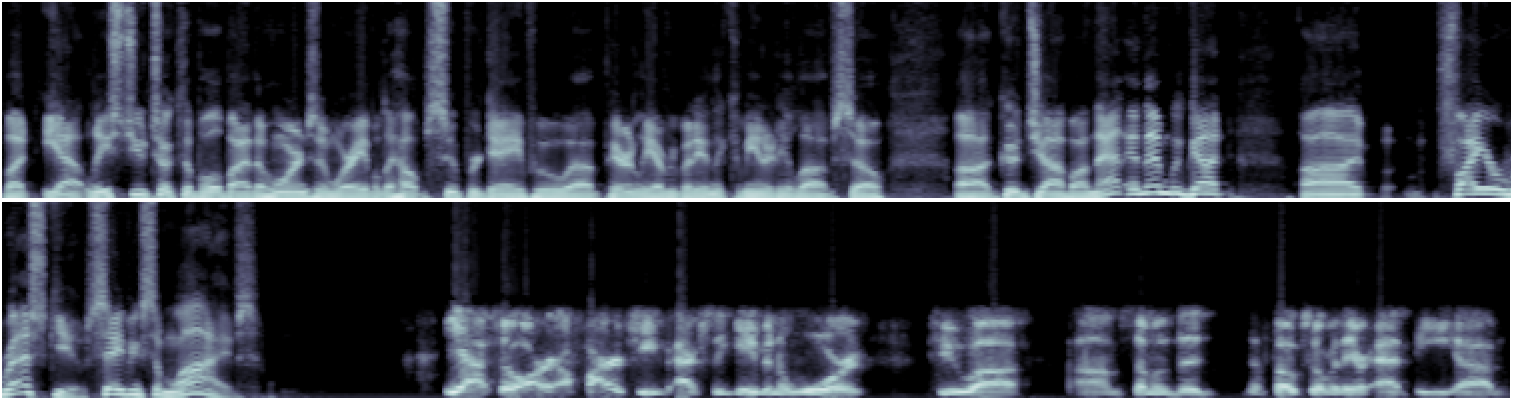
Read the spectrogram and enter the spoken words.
but yeah, at least you took the bull by the horns and were able to help Super Dave, who uh, apparently everybody in the community loves. So uh, good job on that. And then we've got uh, fire rescue, saving some lives. Yeah, so our, our fire chief actually gave an award to uh, um, some of the, the folks over there at the um,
